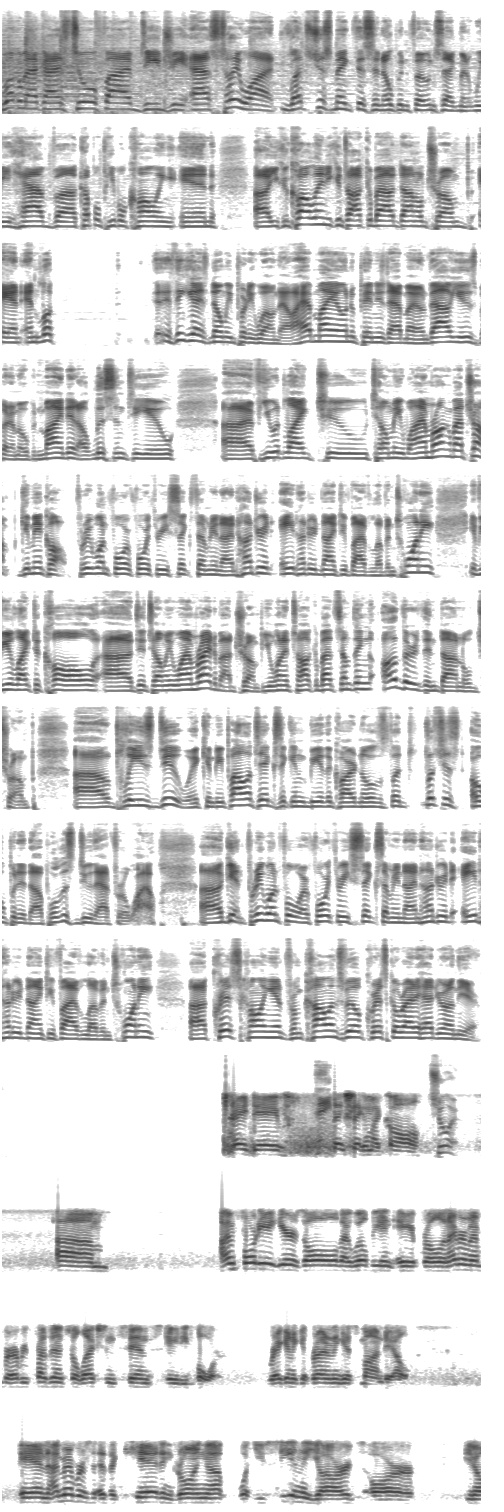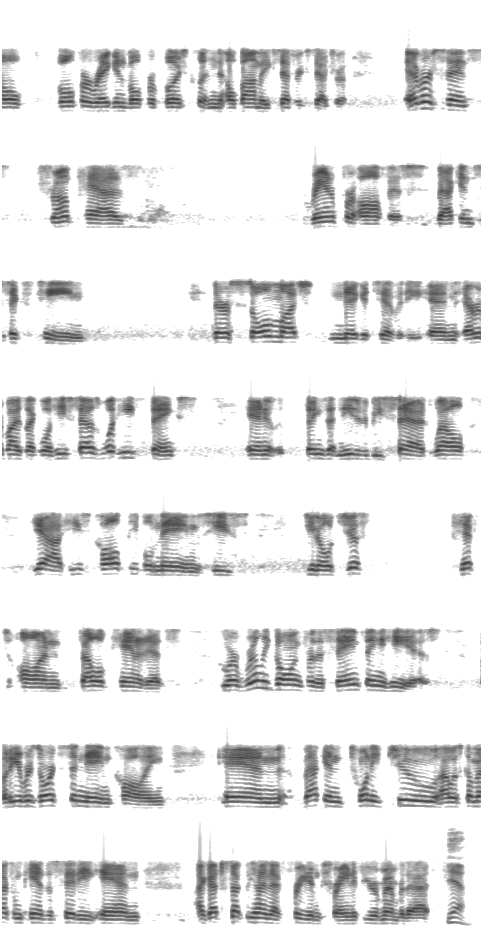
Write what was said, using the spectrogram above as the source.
Welcome back, guys. 205 DGS. Tell you what, let's just make this an open phone segment. We have uh, a couple people calling in. Uh, you can call in, you can talk about Donald Trump. And, and look, I think you guys know me pretty well now. I have my own opinions, I have my own values, but I'm open minded. I'll listen to you. Uh, if you would like to tell me why I'm wrong about Trump, give me a call 314 436 7900 800 925 1120. If you'd like to call uh, to tell me why I'm right about Trump, you want to talk about something other than Donald Trump, uh, please do. It can be politics, it can be the Cardinals. Let, let's just open it up. We'll just do that for a while. Uh, again, 314 436 7900 800 925 1120. Uh, Chris calling in from Collinsville. Chris, go right ahead. You're on the air. Hey, Dave. Hey. Thanks for taking my call. Sure. Um, I'm 48 years old. I will be in April, and I remember every presidential election since '84. Reagan running against Mondale, and I remember as as a kid and growing up, what you see in the yards are, you know, vote for Reagan, vote for Bush, Clinton, Obama, et cetera, et cetera. Ever since Trump has ran for office back in 16, there's so much negativity, and everybody's like, well, he says what he thinks, and it, things that needed to be said. Well, yeah, he's called people names. He's, you know, just picked on fellow candidates who are really going for the same thing he is, but he resorts to name calling. And back in 22, I was coming back from Kansas City, and I got stuck behind that freedom train, if you remember that. Yeah.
